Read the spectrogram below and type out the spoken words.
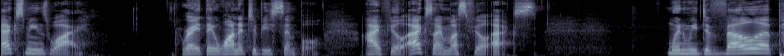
X means Y, right? They want it to be simple. I feel X, I must feel X. When we develop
